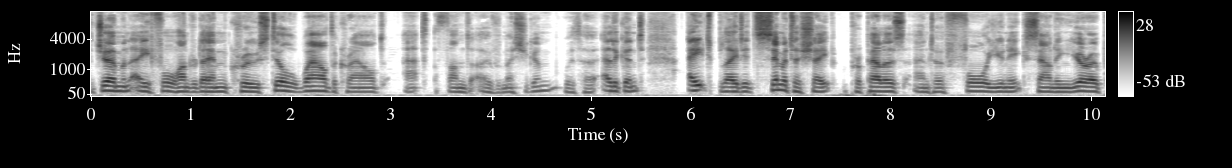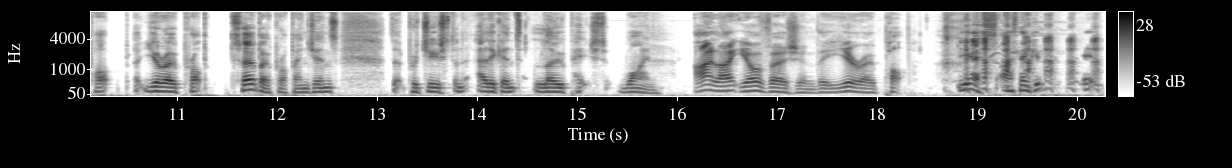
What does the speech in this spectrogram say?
the German A400M crew still wowed the crowd at Thunder over Michigan with her elegant eight-bladed scimitar shape propellers and her four unique sounding Europop Europrop turboprop engines that produced an elegant low-pitched whine. I like your version, the Euro pop. Yes, I think it, it,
